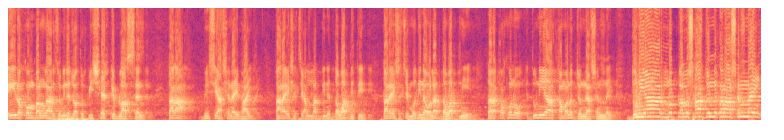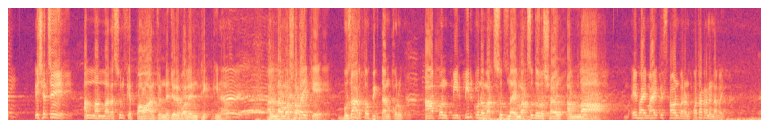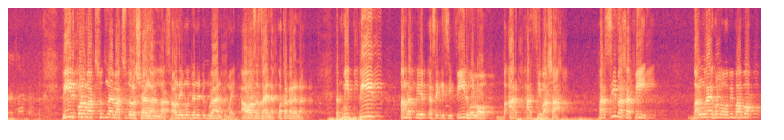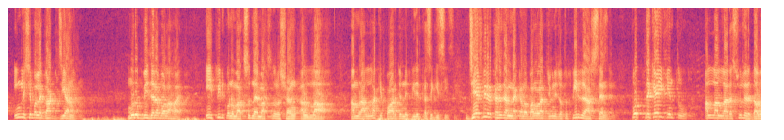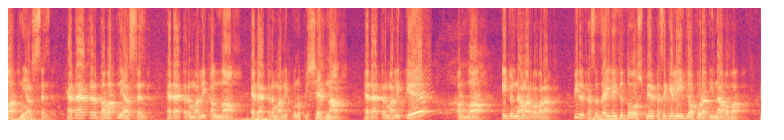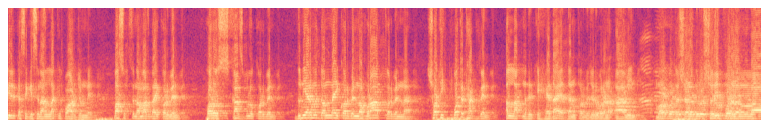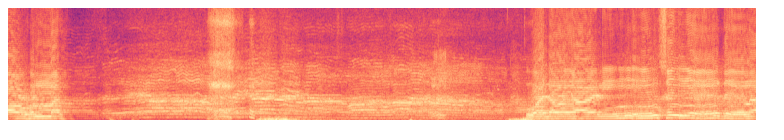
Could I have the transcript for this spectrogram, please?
এই রকম বাংলার জমিনে যত পীর সাহেবকে ব্লাসছেন তারা ভেসে আসে নাই ভাই। তারা এসেছে আল্লাহর দিনের দাওয়াত দিতে, তারা এসেছে মদিনাওয়ালার দাওয়াত নিয়ে। তারা কখনো দুনিয়া কামানোর জন্য আসেন নাই। দুনিয়ার লোভ লালসার জন্য তারা আসেন নাই। এসেছে আল্লাহ আল্লাহ রাসূলকে পাওয়ার জন্য। জোরে বলেন, ঠিক কিনা? আল্লাহ সবাইকে বুজার তৌফিক দান করুক। আপন পীর পীর কোনো মাকসুদ নাই। মাকসুদ হলো স্বয়ং আল্লাহ। এ ভাই, মাইকে সাউন্ড বাড়ান। কথা টানে না ভাই। পীর কোন মাকসুদ নাই, মাকসুদ হলো স্বয়ং আল্লাহ। সাউন্ড এই মধ্যে একটু ঘুরান মাইক। আওয়াজে যায় না, কথা টানে না। তুমি পীর, আমরা পীরের কাছে গেছি। পীর হলো আর ফার্সি ভাষা। ফার্সি ভাষা পীর। বাংলায় হলো অভিভাবক, ইংলিশে বলে গার্জিয়ান। মুরব্বী যারা বলা হয়। এই পীর কোনো মাকসুদ নাই, মাকসুদ হলো স্বয়ং আল্লাহ। আমরা আল্লাহকে পাওয়ার জন্য পীরের কাছে গেছি। যে পীরের কাছে যান না কেন, বাংলার জমিনে যত পীররা আসছেন, প্রত্যেকেই কিন্তু আল্লাহ আল্লাহ রসুলের দাওয়াত নিয়ে আসছেন, হেদায়তের দাওয়াত নিয়ে আসছেন। হেদায়তের মালিক আল্লাহ, হেদায়তের মালিক কোনো পিসেব না। হেদায়তের মালিক কে? আল্লাহ। এই জন্য আমার বাবারা, পীরের কাছে যাইলে এই যে দোষ, পীরের কাছে গেলেই যে অপরাধী, না বাবা। পীরের কাছে গেছেন আল্লাহকে পাওয়ার জন্য। পাঁচ নামাজ দায় করবেন ফরজ কাজগুলো করবেন দুনিয়ার মধ্যে অন্যায় করবেন না অপরাধ করবেন না সঠিক পথে থাকবেন আল্লাহ আপনাদেরকে হেদায়েত দান করবে জোরে বলেন আমিন মহব্বতের সঙ্গে দুরূদ শরীফ পড়েন আল্লাহুম্মা وعلى آل سيدنا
